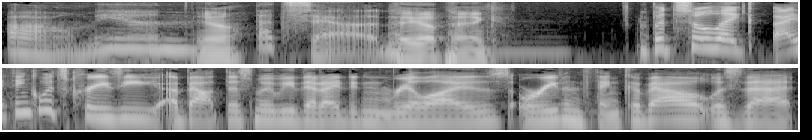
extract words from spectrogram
oh man, Yeah. that's sad. Pay up, Hank. But so, like, I think what's crazy about this movie that I didn't realize or even think about was that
